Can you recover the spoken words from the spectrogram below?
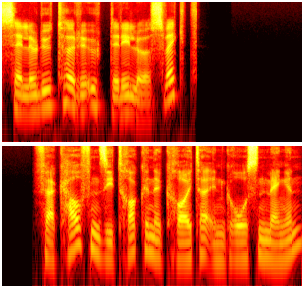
Selger du tørre urter i løsvekt? Verkaufen Sie trockene Kräuter in großen Mengen?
